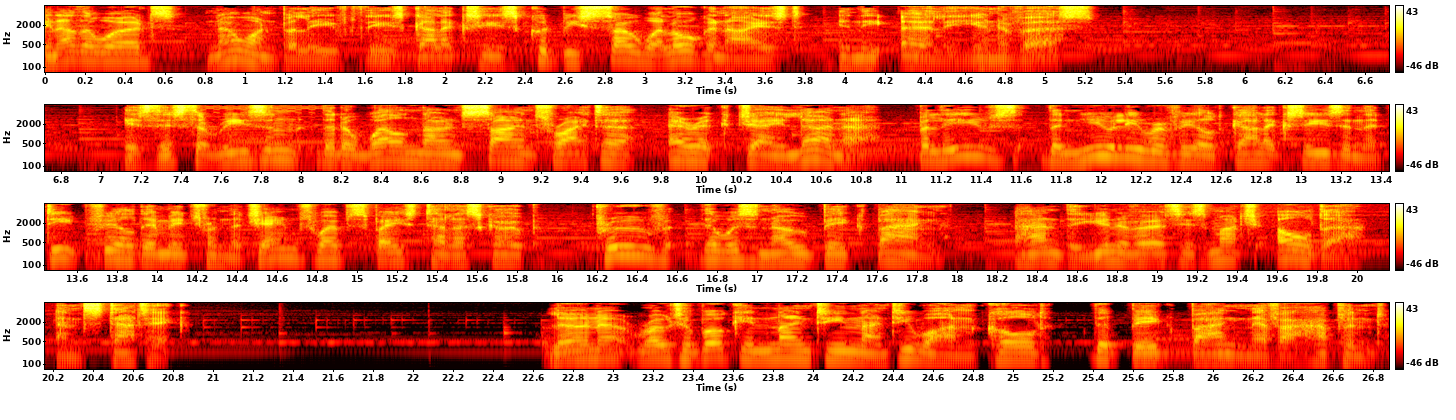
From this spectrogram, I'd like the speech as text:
In other words, no one believed these galaxies could be so well organized in the early universe. Is this the reason that a well known science writer, Eric J. Lerner, believes the newly revealed galaxies in the Deep Field image from the James Webb Space Telescope prove there was no Big Bang and the universe is much older and static? Lerner wrote a book in 1991 called The Big Bang Never Happened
